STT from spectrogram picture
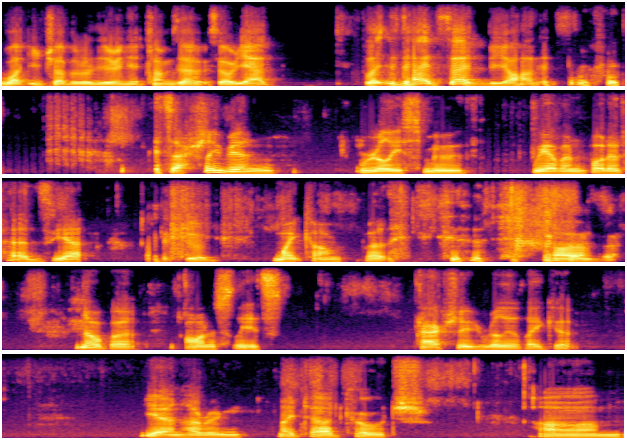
what each other were doing, it comes out. So yeah, like your dad said, be honest. it's actually been really smooth. We haven't butted heads yet. Good. Might come, but um, no. But honestly, it's I actually really like it. Yeah, and having my dad coach, um,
